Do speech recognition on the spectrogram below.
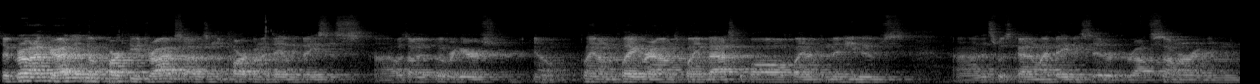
so growing up here, I lived on Parkview Drive, so I was in the park on a daily basis. Uh, I was over here, you know, playing on the playgrounds, playing basketball, playing at the mini hoops. Uh, this was kind of my babysitter throughout summer and in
